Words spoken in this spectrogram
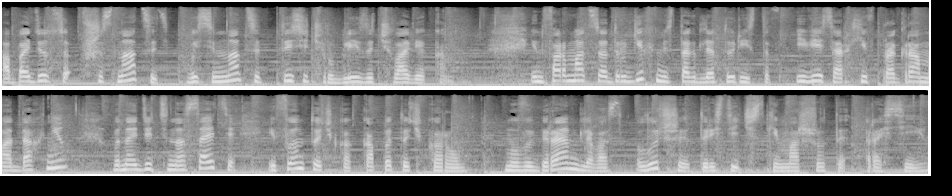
обойдется в 16-18 тысяч рублей за человека. Информацию о других местах для туристов и весь архив программы «Отдохни» вы найдете на сайте fm.kp.ru. Мы выбираем для вас лучшие туристические маршруты России.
